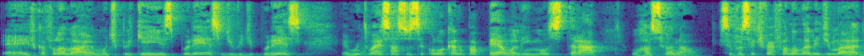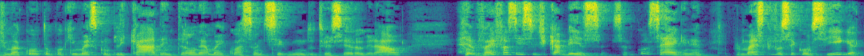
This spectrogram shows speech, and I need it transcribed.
é, e ficar falando, ó, eu multipliquei esse por esse, dividi por esse, é muito mais fácil você colocar no papel ali e mostrar o racional. Se você estiver falando ali de uma, de uma conta um pouquinho mais complicada, então, né, uma equação de segundo, terceiro grau, vai fazer isso de cabeça. Você não consegue, né? Por mais que você consiga,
